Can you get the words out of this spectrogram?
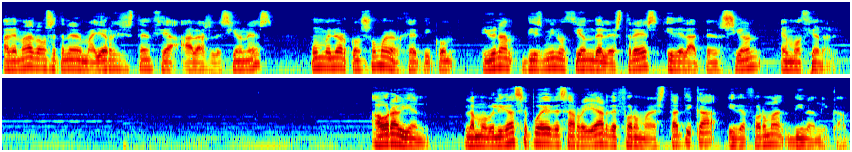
Además vamos a tener mayor resistencia a las lesiones, un menor consumo energético y una disminución del estrés y de la tensión emocional. Ahora bien, la movilidad se puede desarrollar de forma estática y de forma dinámica.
